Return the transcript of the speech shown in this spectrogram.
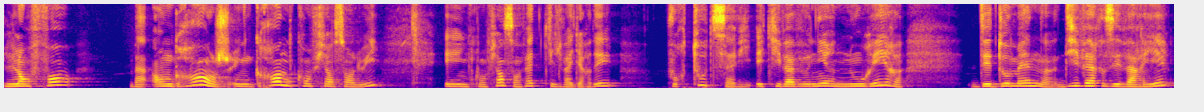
l'enfant bah, engrange une grande confiance en lui et une confiance en fait qu'il va garder pour toute sa vie et qui va venir nourrir des domaines divers et variés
